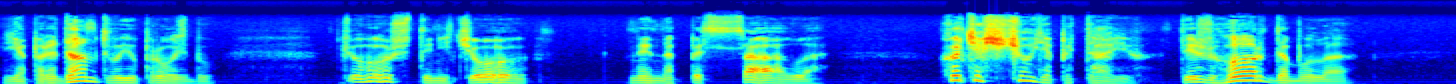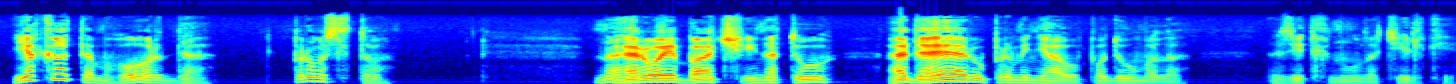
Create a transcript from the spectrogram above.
Я передам твою просьбу. Чого ж ти нічого не написала? Хоча що я питаю? Ти ж горда була. Яка там горда? Просто на героя, бач, і на ту ГДРу проміняв, подумала, зітхнула тільки.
